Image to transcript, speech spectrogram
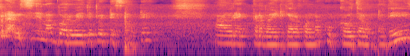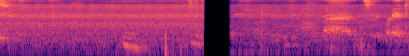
ఫ్రెండ్స్ ఇలా బరువు అయితే పెట్టేసుకుంటే ఆవిడ ఎక్కడ బయటకు వెళ్ళకుండా కుక్ అవుతూ ఉంటుంది. ఫ్రెండ్స్ ఇప్పుడైతే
